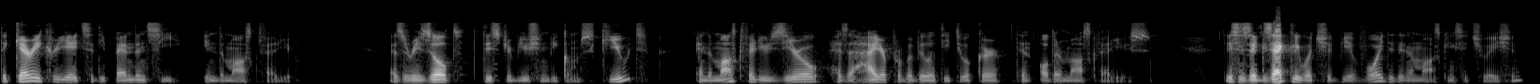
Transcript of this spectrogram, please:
the carry creates a dependency in the masked value. As a result, the distribution becomes skewed, and the mask value 0 has a higher probability to occur than other mask values. This is exactly what should be avoided in a masking situation,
